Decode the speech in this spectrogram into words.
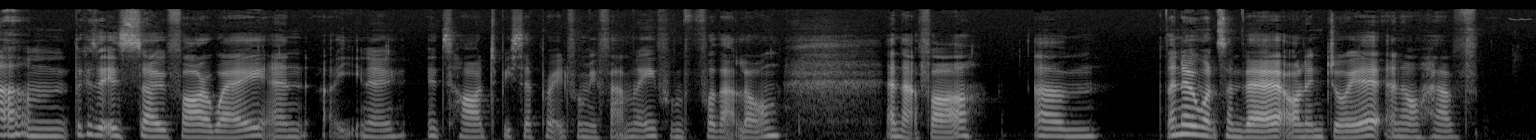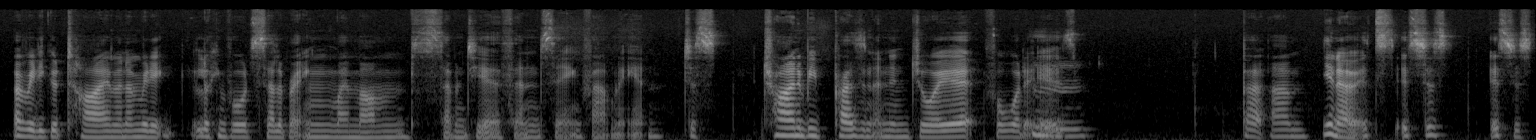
Um, because it is so far away, and uh, you know it's hard to be separated from your family from for that long, and that far. Um, I know once I'm there, I'll enjoy it, and I'll have a really good time, and I'm really looking forward to celebrating my mum's seventieth and seeing family, and just trying to be present and enjoy it for what it is. But um, you know, it's it's just it's just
